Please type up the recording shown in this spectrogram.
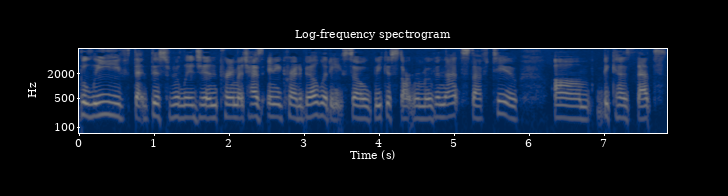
believe that this religion pretty much has any credibility. So we could start removing that stuff too, um, because that's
